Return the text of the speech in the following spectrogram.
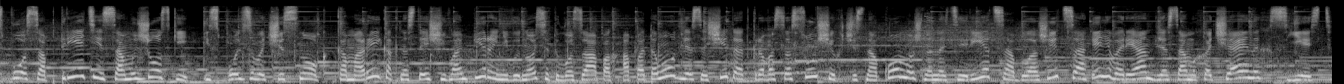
Способ третий, самый жесткий – использовать чеснок. Комары, как настоящие вампиры, не выносят его запах, а потому для защиты от кровососущих чесноком можно натереться, обложиться или вариант для самых отчаянных – съесть.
